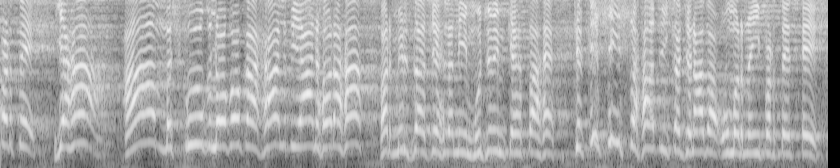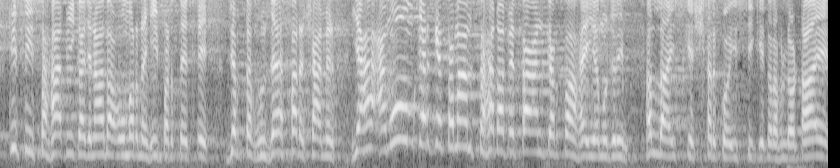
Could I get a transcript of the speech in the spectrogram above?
پڑھتے۔ یہاں عام مشکوک لوگوں کا حال بیان ہو رہا اور مرزا جہلمی مجرم کہتا ہے کہ کسی صحابی کا جنازہ عمر نہیں پڑھتے تھے، کسی صحابی کا جنازہ عمر نہیں پڑھتے تھے جب تک حذیفہ شامل یہاں عموم کر کے تمام صحابہ پہ تان کرتا ہے، یہ مجرم۔ اللہ اس کے شر کو اسی کی طرف لوٹائے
